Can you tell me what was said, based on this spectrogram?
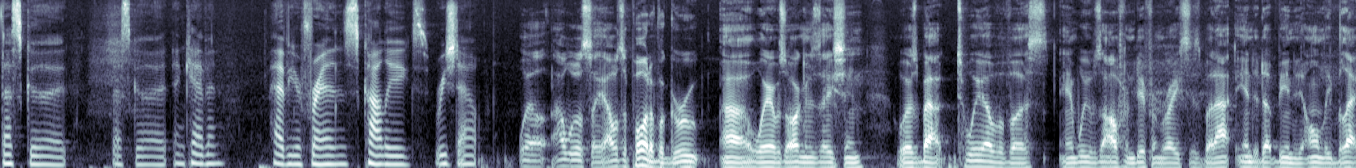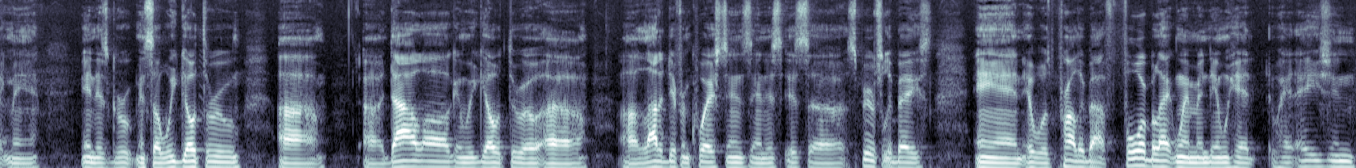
That's good. That's good. And Kevin, have your friends, colleagues reached out? Well, I will say I was a part of a group uh, where it was organization where it was about twelve of us, and we was all from different races. But I ended up being the only black man in this group, and so we go through uh, uh, dialogue and we go through uh, a lot of different questions, and it's it's uh, spiritually based. And it was probably about four black women. Then we had we had Asian,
